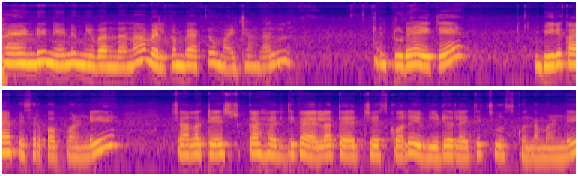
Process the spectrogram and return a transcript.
హాయ్ అండి నేను మీ Vandana. Welcome back to my channel today అయితే బీరకాయ పెసరపప్పు అండి. చాలా టేస్ట్గా హెల్తీగా ఎలా తయారు చేసుకోవాలో ఈ వీడియోలో అయితే చూసుకుందామండి.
